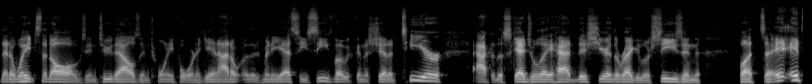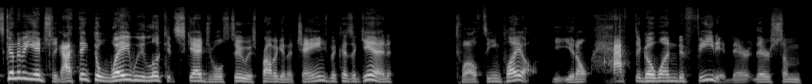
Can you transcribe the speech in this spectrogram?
that awaits the dogs in 2024. And again, I don't know there's many SEC folks going to shed a tear after the schedule they had this year in the regular season, but uh, it, it's going to be interesting. I think the way we look at schedules too is probably going to change because again, 12 team playoff. You, don't have to go undefeated. There, there's some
